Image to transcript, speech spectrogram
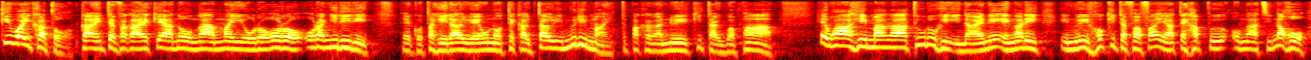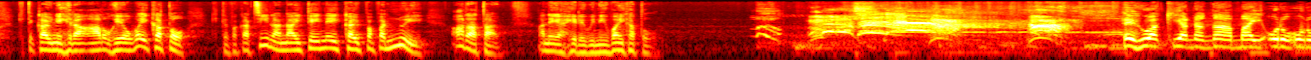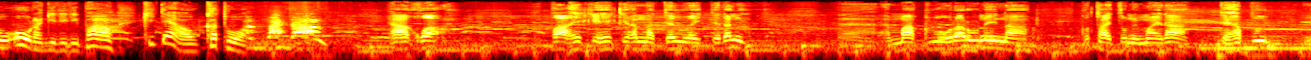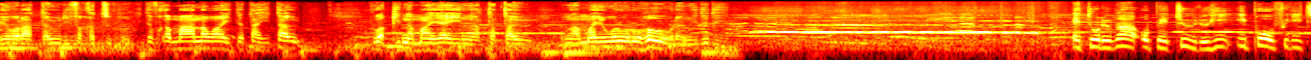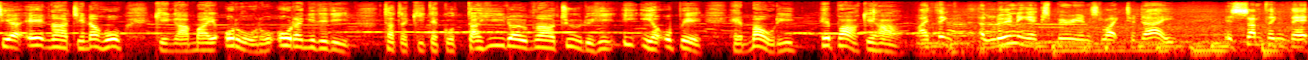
Ki Waikato, kai te whakaeke anō ngā maioraora o Rangiriri. E 160 tau i muri mai te pakanga nui ki taua pā. He wāhi mā ngā tūruhi ināiane engari i nui hoki te whawhai a te hapū o Ngāti Naho ki te Kaunihera ā-Rohe o Waikato ki te whakatinana i tēnei kaupapa nui a ratau. Anei a Herewini Waikato. He huaki ana ngā mai orooro o Rangiriripā ki te ao katoa. He akoa, pāhekeheke ana te ua i te rangi, e māku o raro nei nā, ko tae tonu mai rā te hapū me ō rātou uri whakatupu ki te whakamānawa i tētahi tau, Huakina mai ai nga tatau o nga maio ororo hou o Rangiriri. E toru ngā ope tūruhi i pōwhiritia e Ngāti Naho ki ngā maio orooro o Rangiriri. Tata ki te kotahi rau ngā tūruhi i ia ope, he Māori, he Pākehā. I think a learning experience like today is something that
